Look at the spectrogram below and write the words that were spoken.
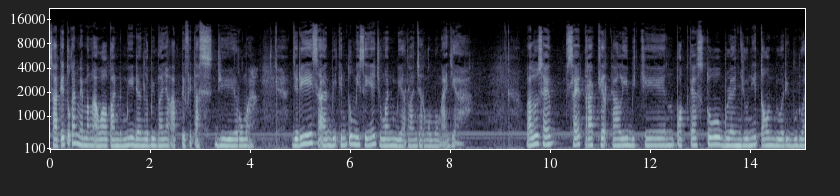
saat itu kan memang awal pandemi dan lebih banyak aktivitas di rumah. Jadi saat bikin tuh misinya cuman biar lancar ngomong aja. Lalu saya saya terakhir kali bikin podcast tuh bulan Juni tahun 2021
